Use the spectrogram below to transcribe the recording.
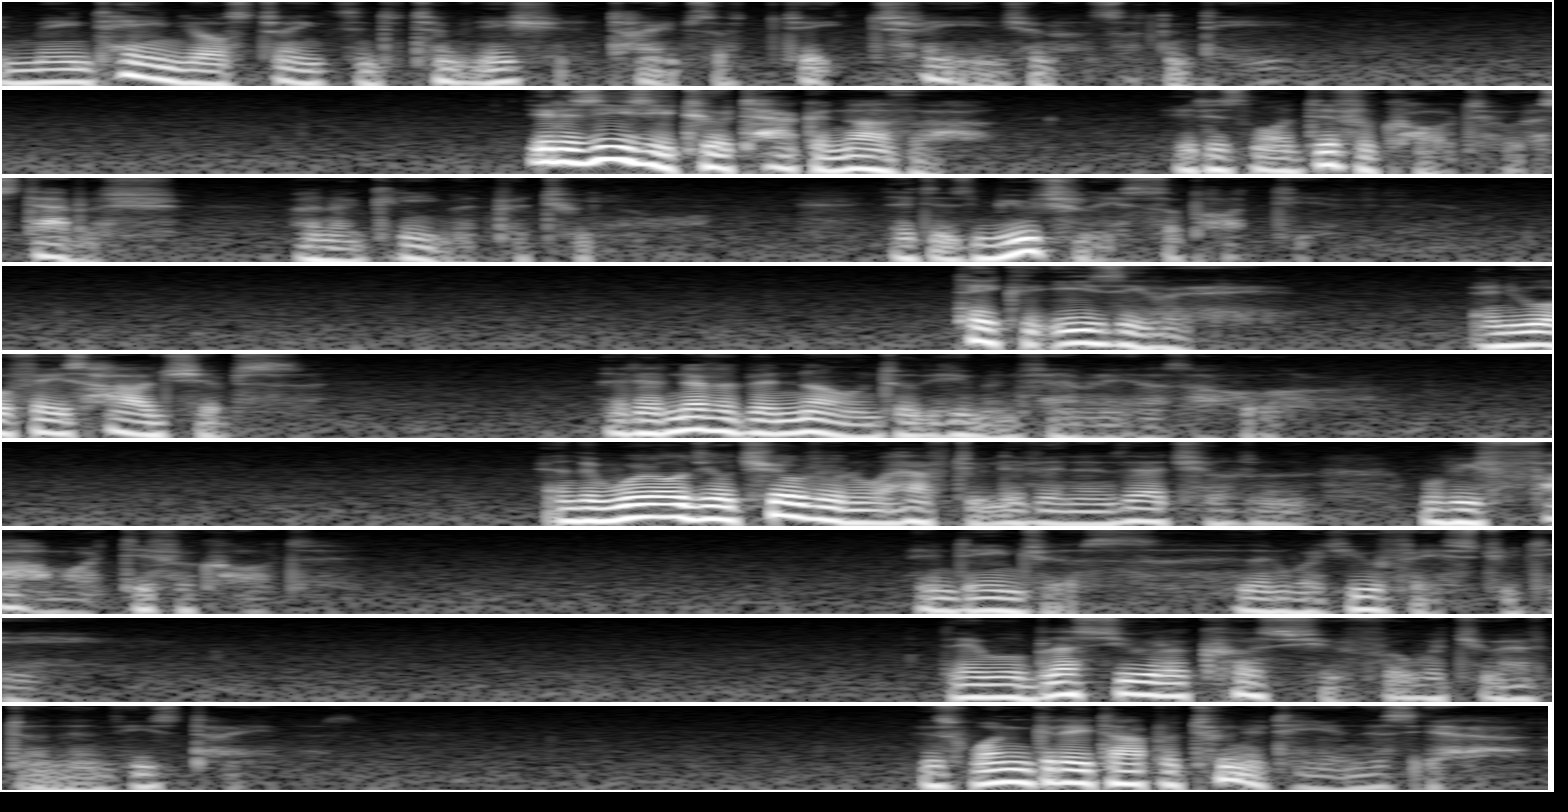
and maintain your strength and determination in times of change and uncertainty. It is easy to attack another. It is more difficult to establish an agreement between you that is mutually supportive. Take the easy way, and you will face hardships that have never been known to the human family as a whole. And the world your children will have to live in and their children will be far more difficult and dangerous than what you face today. They will bless you or curse you for what you have done in these times. There's one great opportunity in this era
